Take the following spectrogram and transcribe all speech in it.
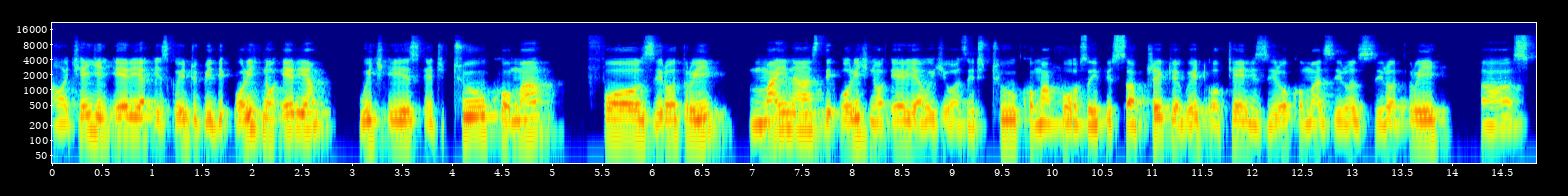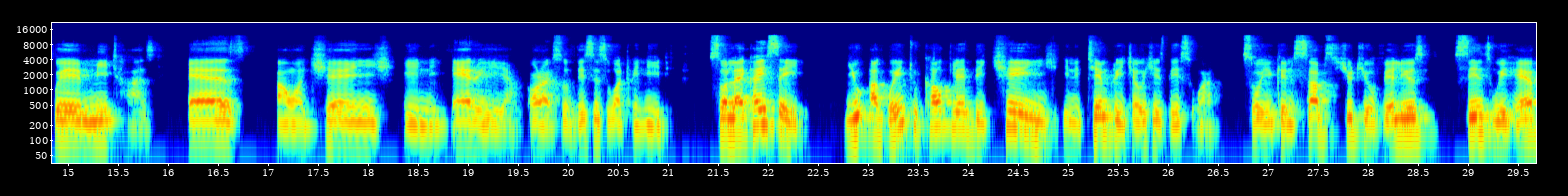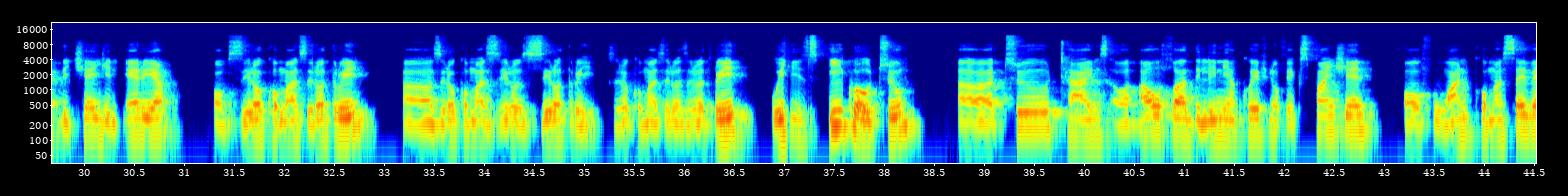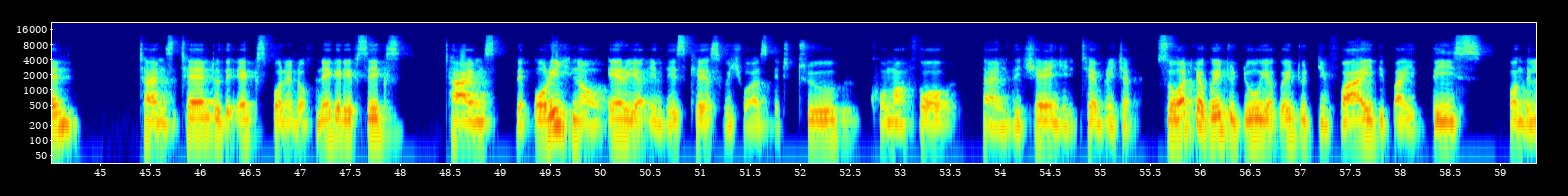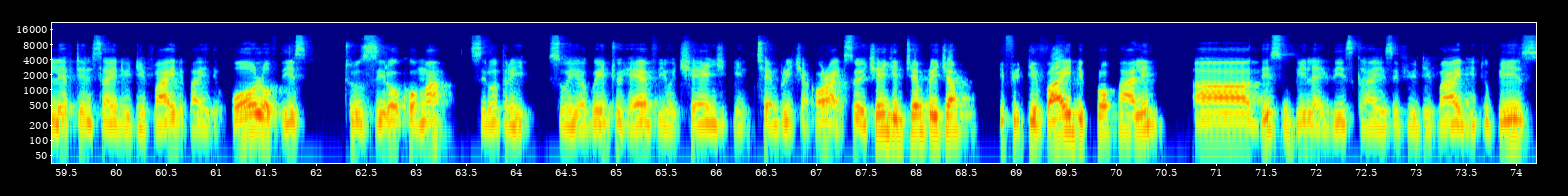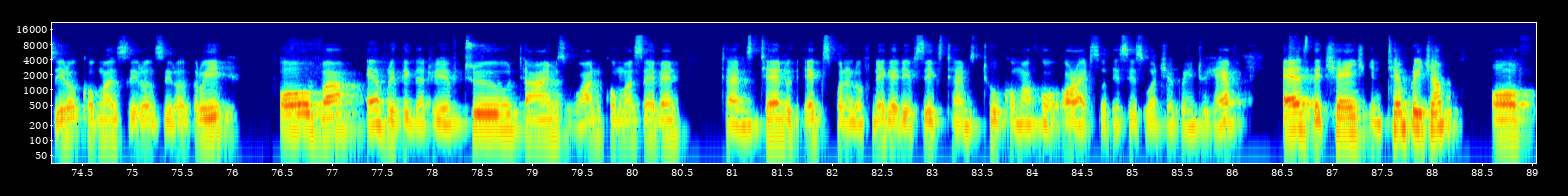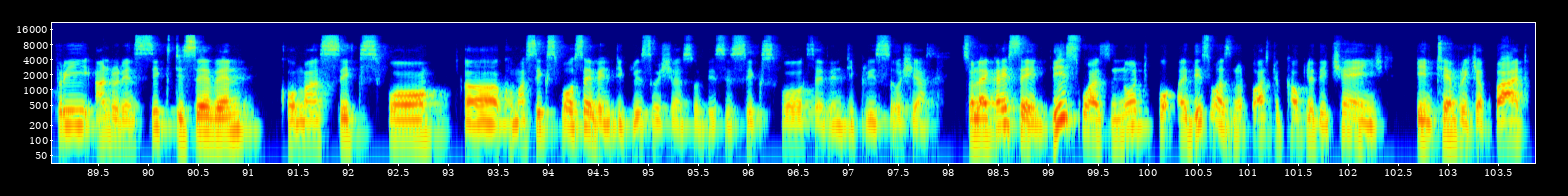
our change in area is going to be the original area, which is at 2,403 minus the original area, which was at 2,4. So if you subtract, you're going to obtain 0, 0.003 uh, square meters as our change in area. All right, so this is what we need. So like I said, you are going to calculate the change in temperature, which is this one. So you can substitute your values since we have the change in area of 0, 0.03, uh, 0, 0.003, 0, 0.003, which is equal to uh, 2 times our alpha, the linear coefficient of expansion of 1,7 times 10 to the exponent of negative 6 times the original area in this case, which was at 2,4 times the change in temperature. So what you're going to do, you're going to divide by this on the left-hand side, you divide by the whole of this to 0, comma 0.03. So you're going to have your change in temperature. All right, so your change in temperature, if you divide it properly, uh, this will be like this, guys. If you divide, it will be 0, 0.003 over everything that we have 2 times 1,7 times 10 to the exponent of negative 6 times 2,4. All right, so this is what you're going to have as the change in temperature of 367,64 uh, 647 degrees Celsius. So this is 647 degrees Celsius. So like I said, this was not for uh, this was not for us to calculate the change in temperature, but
